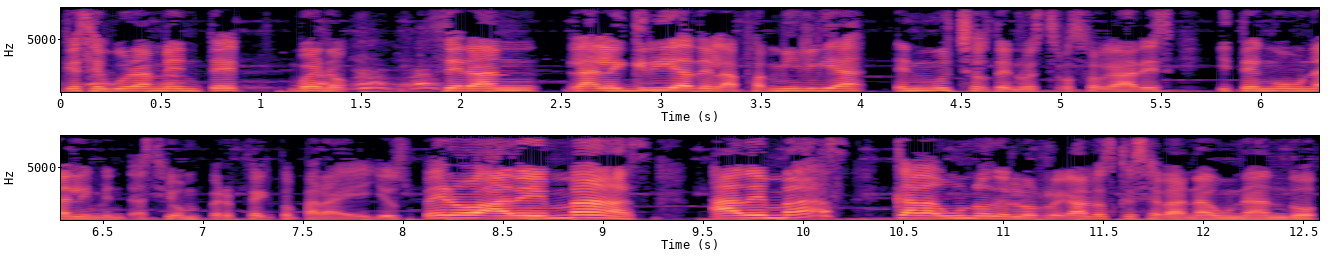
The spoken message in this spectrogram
que seguramente, bueno, serán la alegría de la familia en muchos de nuestros hogares y tengo una alimentación perfecta para ellos. Pero además, además, cada uno de los regalos que se van aunando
